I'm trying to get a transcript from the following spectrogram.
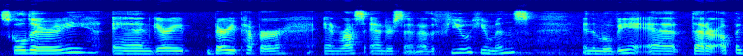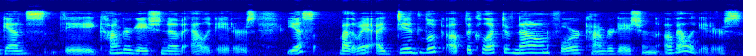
Scodelario and Gary Barry Pepper and Russ Anderson are the few humans in the movie at, that are up against the congregation of alligators. Yes, by the way, I did look up the collective noun for congregation of alligators.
